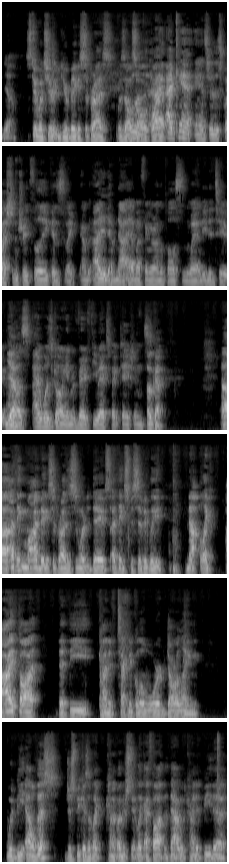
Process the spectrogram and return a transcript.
Yeah. Stu, what's your your biggest surprise? Was also Well, all quiet. I, I can't answer this question truthfully because like I'm, I have not had my finger on the pulse the way I needed to. Yeah. I was I was going in with very few expectations. Okay. Uh, I think my biggest surprise is similar to Dave's. I think specifically, not like I thought that the kind of technical award darling would be Elvis, just because of like kind of understand. Like I thought that that would kind of be the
